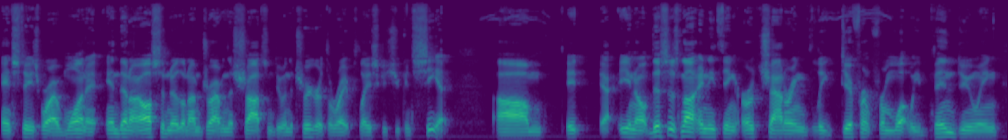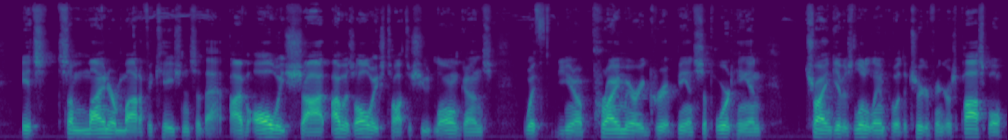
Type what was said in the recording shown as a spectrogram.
and stays where I want it. And then I also know that I'm driving the shots and doing the trigger at the right place because you can see it. Um, it you know this is not anything earth-shatteringly different from what we've been doing. It's some minor modifications of that. I've always shot. I was always taught to shoot long guns with you know primary grip being support hand. Try and give as little input with the trigger finger as possible.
